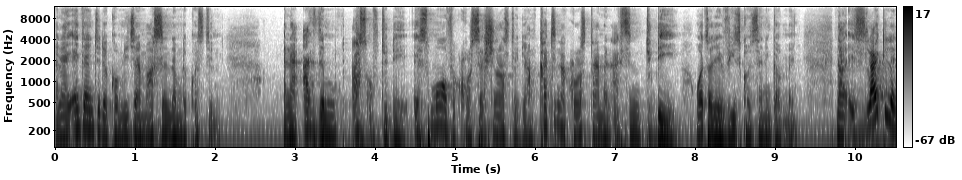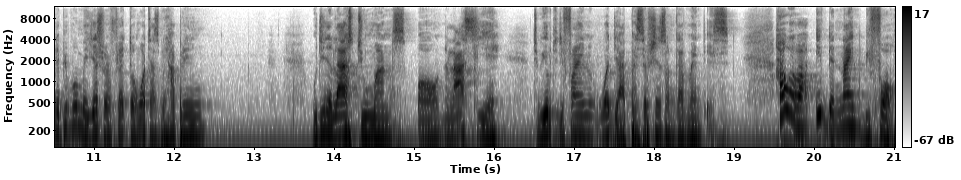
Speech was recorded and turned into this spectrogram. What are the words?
and I enter into the community, I'm asking them the question. And I ask them as of today. It's more of a cross-sectional study. I'm cutting across time and asking today, what are your views concerning government? Now, it's likely that the people may just reflect on what has been happening within the last two months or the last year to be able to define what their perceptions on government is. However, if the night before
